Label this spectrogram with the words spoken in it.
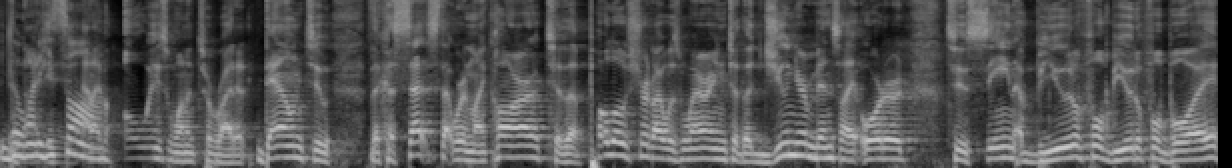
in The one he saw. And I've always wanted to write it down to the cassettes that were in my car, to the polo shirt I was wearing, to the junior mints I ordered, to seeing a beautiful, beautiful boy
